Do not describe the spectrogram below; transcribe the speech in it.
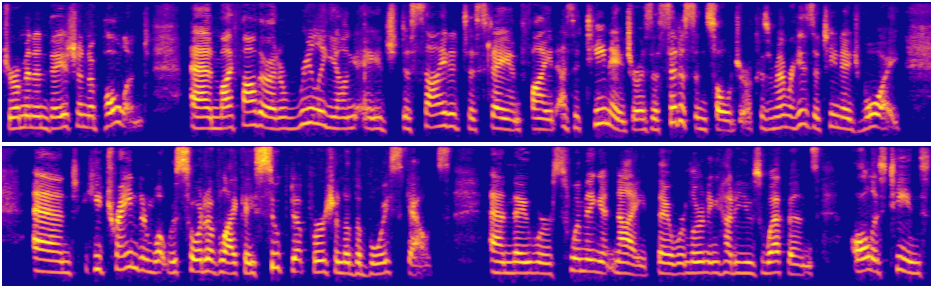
German invasion of Poland. And my father, at a really young age, decided to stay and fight as a teenager, as a citizen soldier, because remember, he's a teenage boy. And he trained in what was sort of like a souped up version of the Boy Scouts. And they were swimming at night, they were learning how to use weapons. All his teens,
